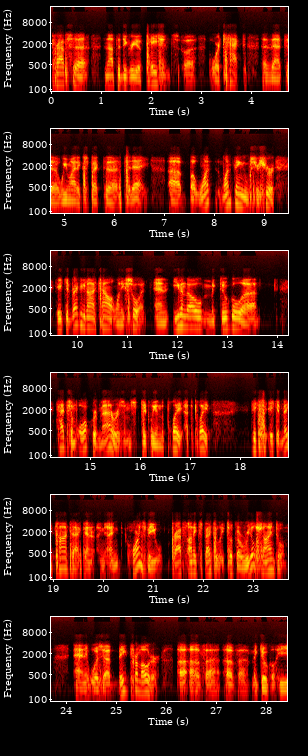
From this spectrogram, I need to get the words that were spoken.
perhaps uh, not the degree of patience uh, or tact that uh, we might expect uh, today. Uh, but one one thing was for sure, he could recognize talent when he saw it. And even though McDougal uh, had some awkward mannerisms, particularly in the plate at the plate. He he could make contact, and, and, and Hornsby, perhaps unexpectedly, took a real shine to him, and it was a big promoter uh, of uh, of uh, McDougald. He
